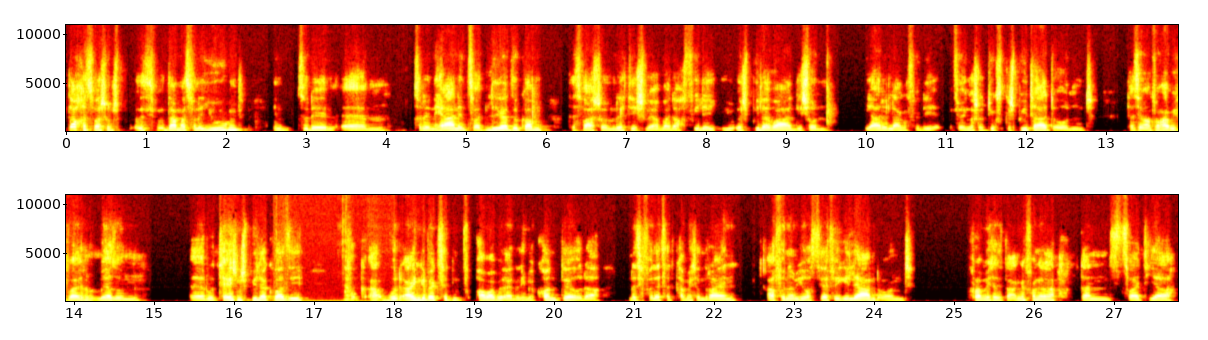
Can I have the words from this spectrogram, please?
Doch, es war schon es, damals von der Jugend in, zu, den, ähm, zu den Herren in die zweite Liga zu kommen. Das war schon richtig schwer, weil doch viele Spieler waren, die schon jahrelang für die für Ingolstadt Dukes gespielt hat und das am Anfang habe ich war mehr so ein äh, Rotation-Spieler quasi. Ja. Wurde eingewechselt, ein paar Mal, wenn einer nicht mehr konnte oder wenn er sich verletzt hat, kam ich dann rein. Aber von habe ich auch sehr viel gelernt und freue mich, dass ich da angefangen habe. Dann das zweite Jahr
